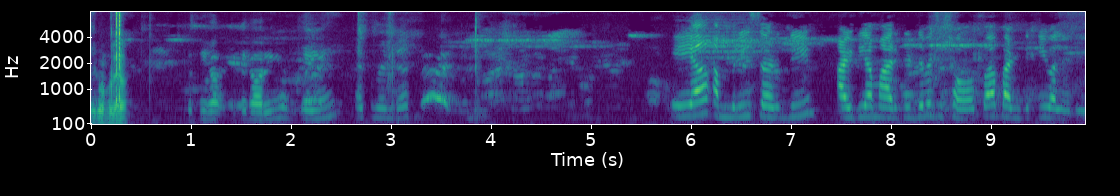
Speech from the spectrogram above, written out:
ਇਹ ਕੋ ਫੜਿਆ ਕਿੱਥੇ ਖਾ ਕਿੱਥੇ ਖਾ ਰਹੀ ਹੈ? ਕਿੱਥੇ ਆਈ ਹੈ? ਇੱਕ ਮਿੰਟ। ਇਹ ਆ ਅੰਮ੍ਰਿਤਸਰ ਦੀ ਆਈਡੀਆ ਮਾਰਕੀਟ ਦੇ ਵਿੱਚ ਸ਼ਾਪ ਆ ਬੰਟਕੀ ਵਾਲੇ ਦੀ।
